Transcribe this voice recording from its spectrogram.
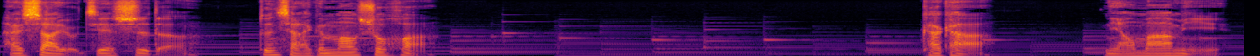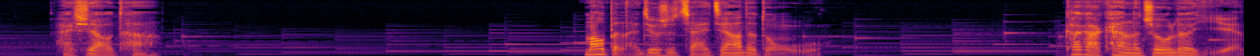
还煞有介事的蹲下来跟猫说话：“卡卡，你要妈咪，还是要他？”猫本来就是宅家的动物。卡卡看了周乐一眼，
